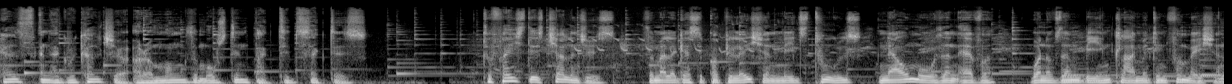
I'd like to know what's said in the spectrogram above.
Health and agriculture are among the most impacted sectors. To face these challenges, the Malagasy population needs tools now more than ever, one of them being climate information.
